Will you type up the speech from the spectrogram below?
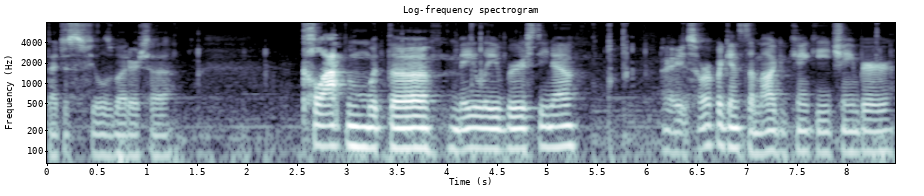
That just feels better to clap him with the melee burst, you know? Alright, so we're up against the Magu chamber.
